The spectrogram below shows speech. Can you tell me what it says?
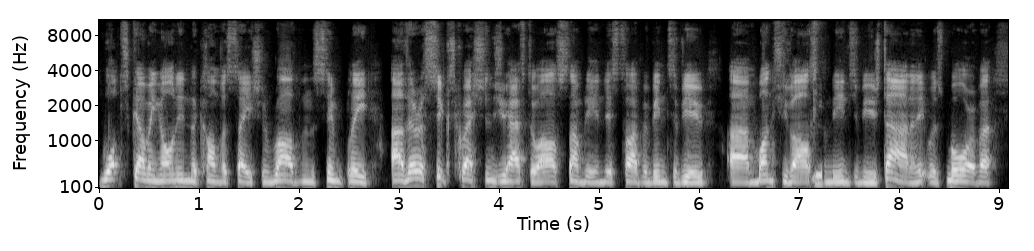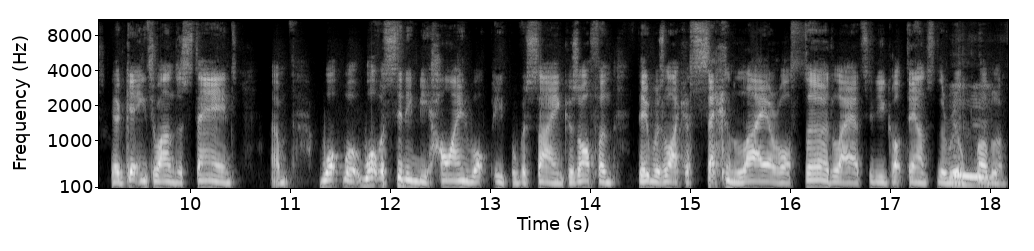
what's going on in the conversation rather than simply uh, there are six questions you have to ask somebody in this type of interview um, once you've asked them the interview's done and it was more of a you know, getting to understand um, what, what, what was sitting behind what people were saying because often there was like a second layer or third layer till you got down to the real mm. problem.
